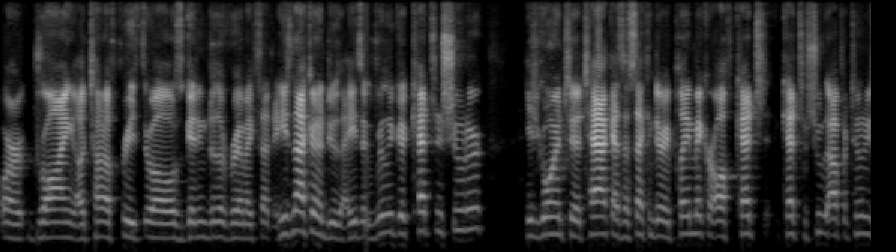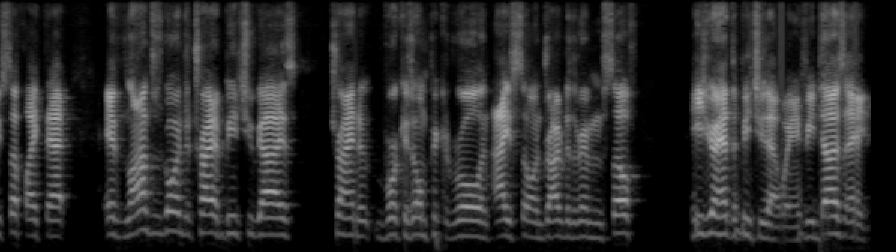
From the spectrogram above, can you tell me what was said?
or drawing a ton of free throws, getting to the rim, etc. He's not going to do that. He's a really good catch and shooter. He's going to attack as a secondary playmaker off catch, catch and shoot opportunities, stuff like that. If Lonzo's going to try to beat you guys, trying to work his own pick and roll and ISO and drive to the rim himself, he's going to have to beat you that way. If he does, hey,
